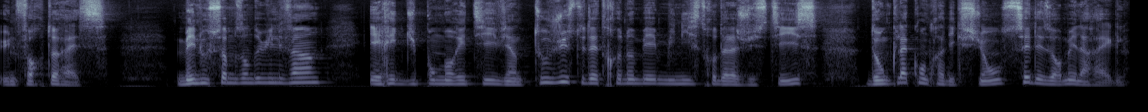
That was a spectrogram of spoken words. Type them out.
une forteresse. Mais nous sommes en 2020, Éric Dupont-Moretti vient tout juste d'être nommé ministre de la Justice, donc la contradiction, c'est désormais la règle.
